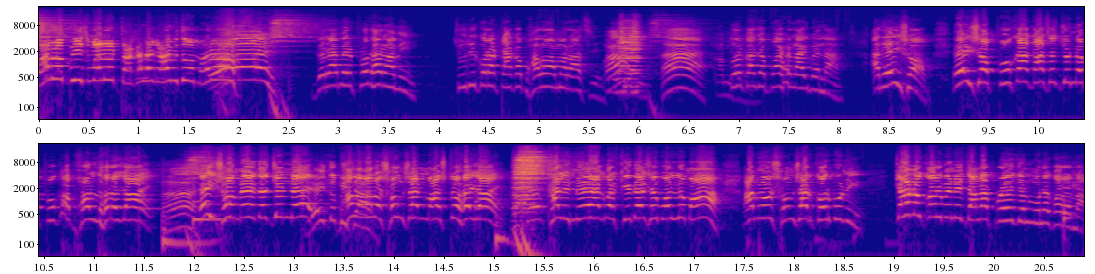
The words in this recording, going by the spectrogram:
মারো বীজ মারো টাকা লাগে আমি তো মারো। গ্রামের প্রধান আমি। চুরি করা টাকা ভালো আমার আছে। হ্যাঁ তোর কাছে পয়সা লাগবে না। আর এই সব এই সব পোকা গাছের জন্য পোকা ফল ধরে যায়। হ্যাঁ। এই সব মেয়েদের জন্য ভালো সংসার নষ্ট হয়ে যায়। খালি মেয়ে একবার কেঁদে এসে বলল মা আমি ও সংসার করব নি। কেন করবি নি জানার প্রয়োজন মনে করে না?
